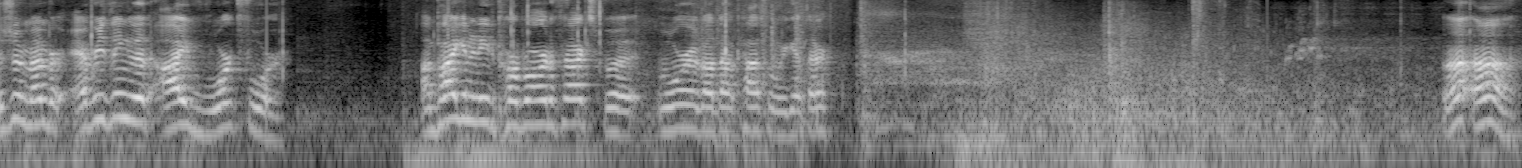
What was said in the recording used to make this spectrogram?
Just remember, everything that I've worked for. I'm probably gonna need purple artifacts, but we'll worry about that past when we get there. Uh-uh.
